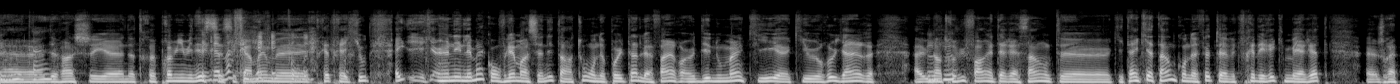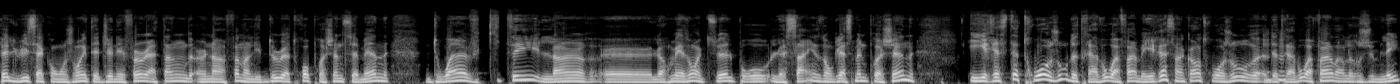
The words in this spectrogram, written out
hein? devant chez euh, notre premier ministre. C'est quand même euh, très très cute. Hey, un élément qu'on voulait mentionner tantôt, on n'a pas eu le temps de le faire, un dénouement qui est euh, qui est heureux hier, à une Mhm. entrevue fort intéressante, euh, qui est inquiétante qu'on a faite avec Frédéric Mérette. Euh, je rappelle, lui et sa conjointe Jennifer attendent un enfant dans les deux à trois prochaines semaines, doivent quitter leur euh, leur maison actuelle pour le 16, donc la semaine prochaine. Et il restait trois jours de travaux à faire. Ben, il reste encore trois jours euh, de travaux à faire dans leur jumelé.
